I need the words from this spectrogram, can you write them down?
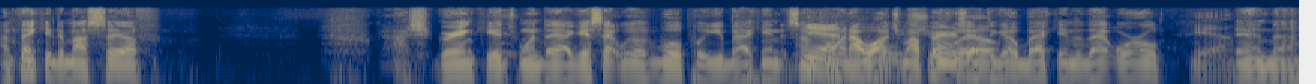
I'm thinking to myself, gosh, grandkids one day. I guess that will will pull you back in at some Yeah, point. I watch my sure parents have to go back into that world. Yeah. and uh,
